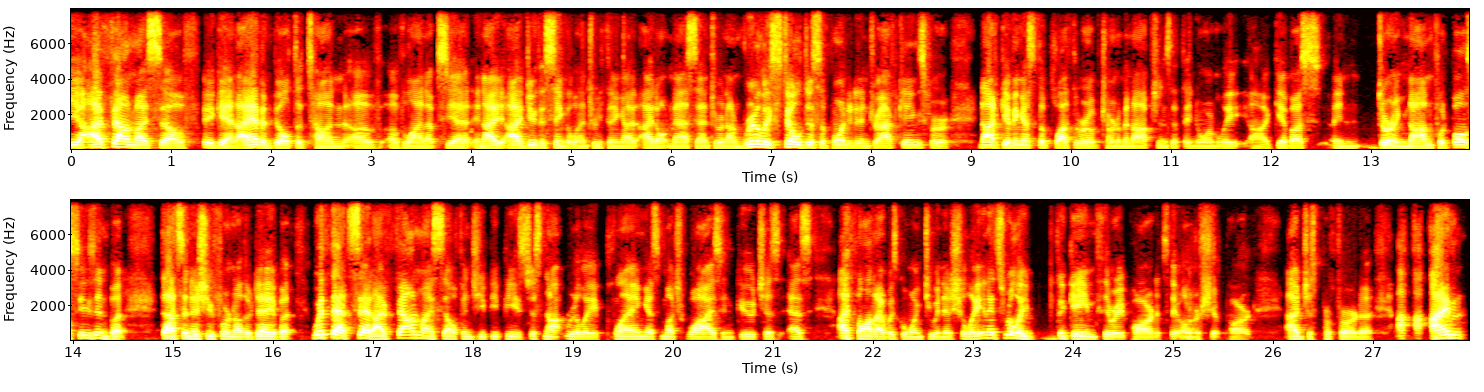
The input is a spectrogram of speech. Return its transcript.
Yeah, I found myself again. I haven't built a ton of of lineups yet, and I I do the single entry thing. I, I don't mass enter, and I'm really still disappointed in DraftKings for not giving us the plethora of tournament options that they normally uh, give us in during non football season. But that's an issue for another day. But with that said, I found myself in GPPs just not really playing as much Wise and Gooch as as I thought I was going to initially, and it's really the game theory part. It's the ownership part I just prefer to. I, am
